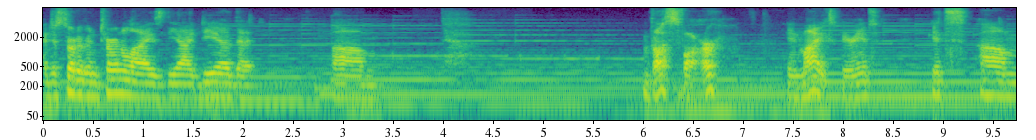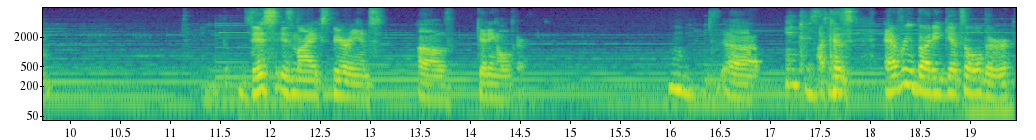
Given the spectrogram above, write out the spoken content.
i just sort of internalized the idea that um thus far in my experience it's um this is my experience of getting older Hmm. uh, Interesting. because everybody gets older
